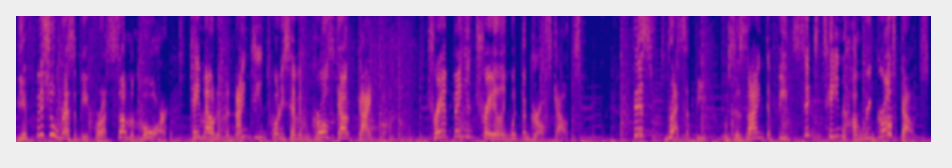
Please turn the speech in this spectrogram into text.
The official recipe for a Some More came out in the 1927 Girl Scout Guidebook Tramping and Trailing with the Girl Scouts. This recipe was designed to feed 16 hungry Girl Scouts,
